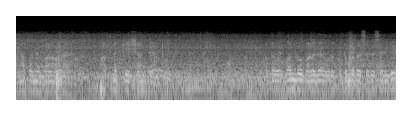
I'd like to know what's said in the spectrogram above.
ಅನ್ನಪ್ಪ ನಿಂಬಾಳ ಅವರ ಆತ್ಮಕ್ಕೆ ಶಾಂತಿ ಅಂತ. ಮತ್ತು ಅವರು ಬಂದು ಬಳಗ ಅವರ ಕುಟುಂಬದ ಸದಸ್ಯರಿಗೆ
